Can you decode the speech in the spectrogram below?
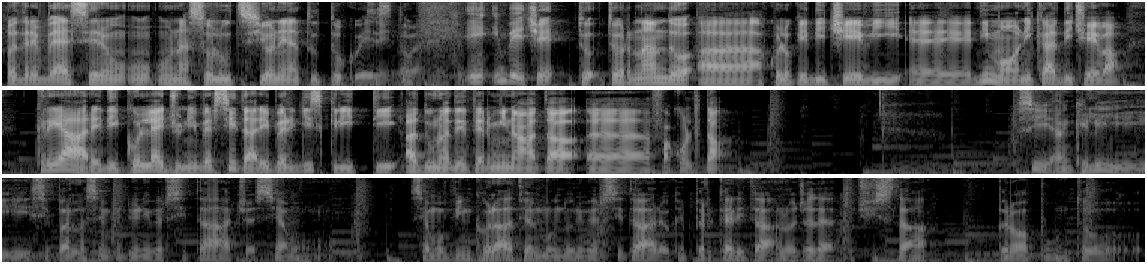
potrebbe essere un- un- una soluzione a tutto Sì, questo. vabbè, non si e invece, to- tornando a, a quello che dicevi eh, di Monica, diceva creare dei collegi universitari per gli iscritti ad una determinata eh, facoltà. Sì, anche lì si parla sempre di università, cioè siamo, siamo vincolati al mondo universitario, che per carità, l'ho già detto, ci sta, però appunto...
